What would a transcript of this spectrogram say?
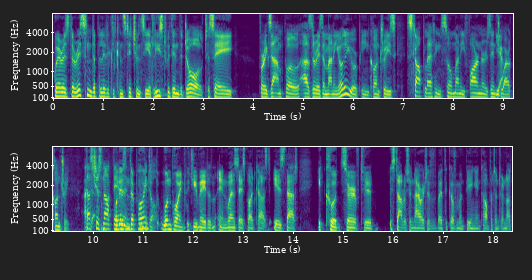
Whereas there isn't a political constituency, at least within the Dáil, to say, for example, as there is in many other European countries, stop letting so many foreigners into yeah. our country. That's just not there. But isn't in- there in the point? One point which you made in, in Wednesday's podcast is that it could serve to establish a narrative about the government being incompetent or not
